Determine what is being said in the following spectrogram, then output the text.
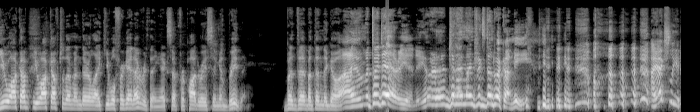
You walk up, you walk up to them, and they're like, "You will forget everything except for pod racing and breathing." But uh, but then they go, "I'm a Toydarian. Your uh, Jedi mind tricks don't work on me." I actually,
